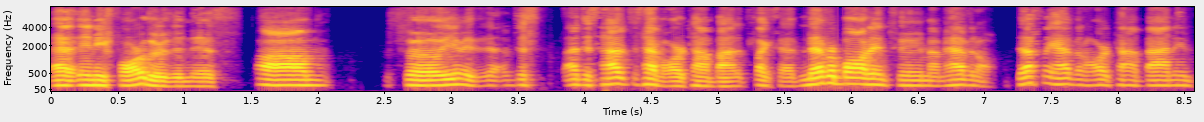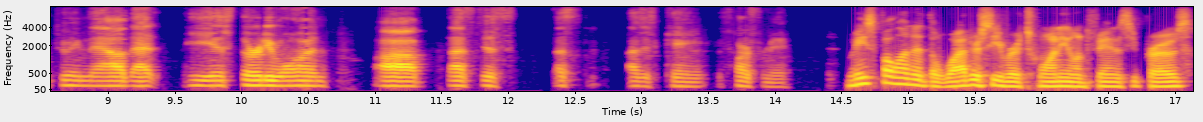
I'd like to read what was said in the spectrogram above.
at any farther than this. Um, so you know, I just I just have just have a hard time buying it. Like I said, I've never bought into him. I'm having a definitely having a hard time buying into him now that he is 31. Uh, that's just that's I just can't. It's hard for me. He's falling at the wide receiver 20 on Fantasy Pros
